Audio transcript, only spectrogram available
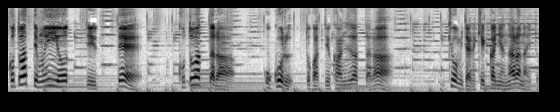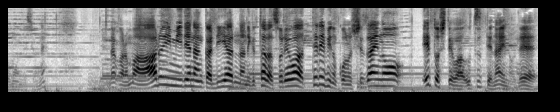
断ってもいいよって言って断ったら怒るとかっていう感じだったら今日みたいな結果にはならないと思うんですよね。だからまあある意味でなんかリアルなんだけどただそれはテレビのこの取材の絵としては映ってないので、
